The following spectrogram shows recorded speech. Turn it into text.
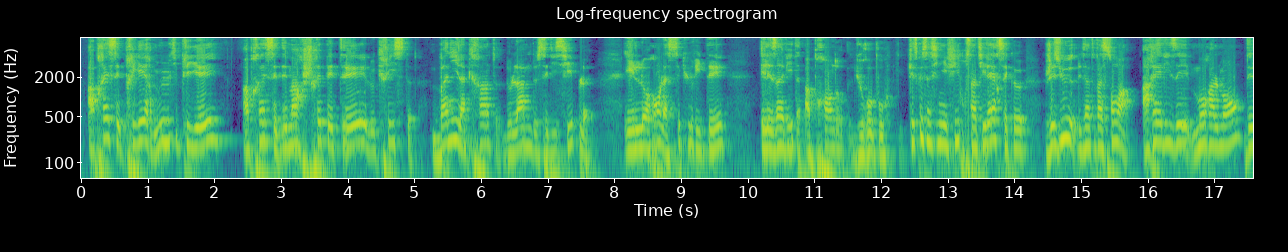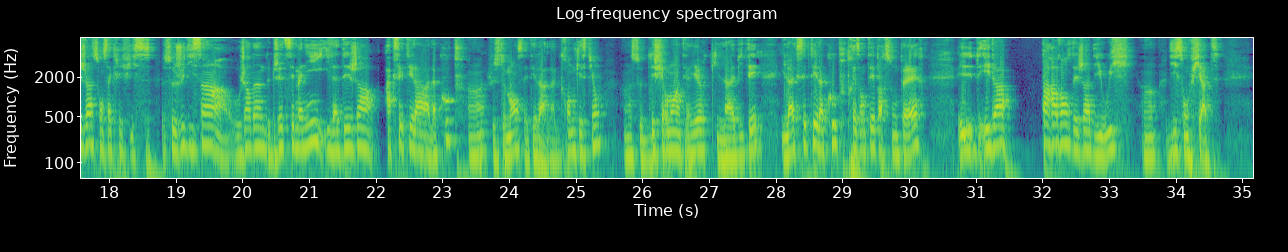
après ces prières multipliées, après ces démarches répétées, le Christ bannit la crainte de l'âme de ses disciples et il leur rend la sécurité et les invite à prendre du repos. Qu'est-ce que ça signifie pour Saint Hilaire? C'est que Jésus, d'une certaine façon, a, réalisé moralement déjà son sacrifice. Ce jeudi saint au jardin de Gethsemane, il a déjà accepté la, coupe, hein, justement, ça a été la, la grande question, hein, ce déchirement intérieur qui l'a habité. Il a accepté la coupe présentée par son Père, et il a par avance déjà dit oui, hein, dit son fiat.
